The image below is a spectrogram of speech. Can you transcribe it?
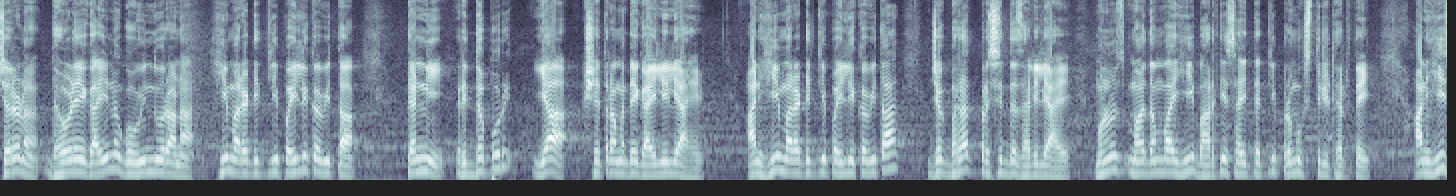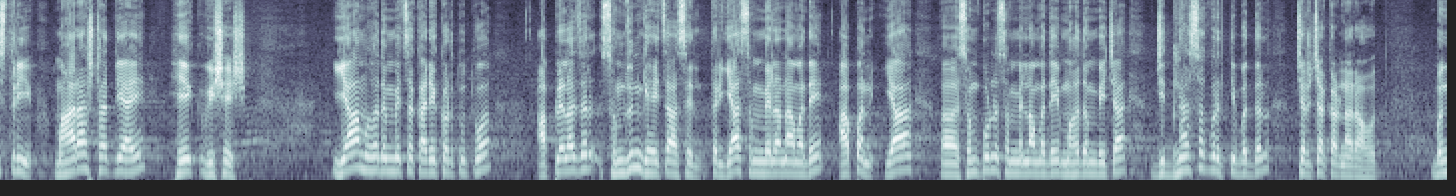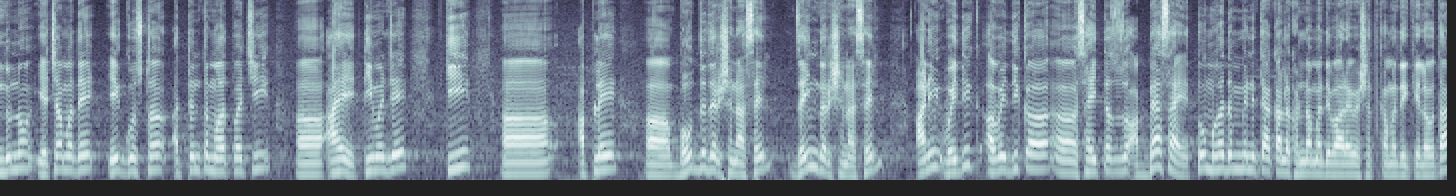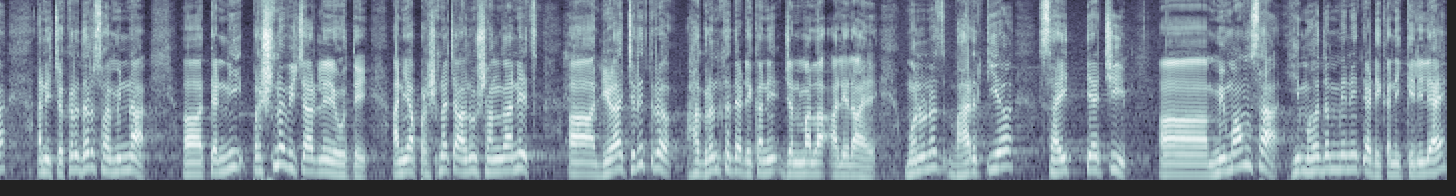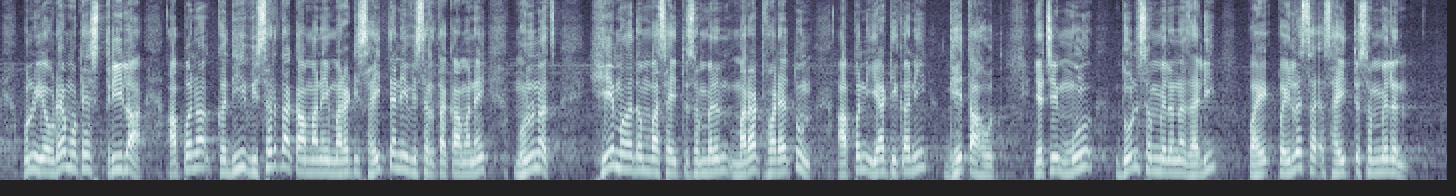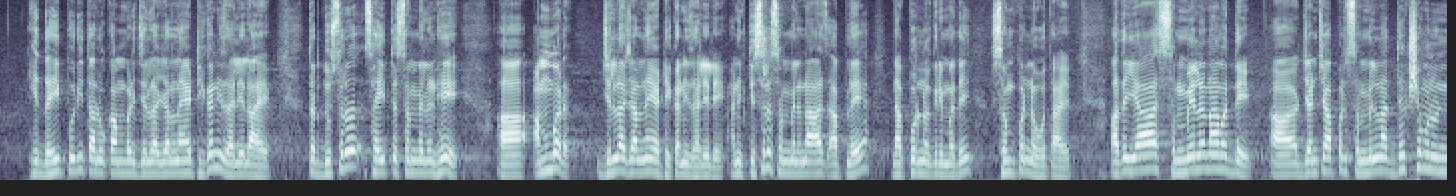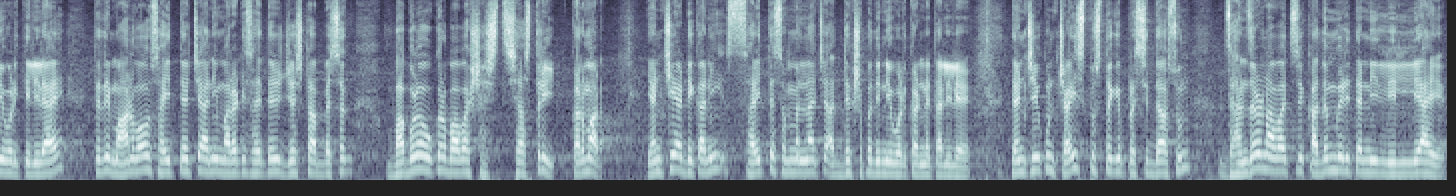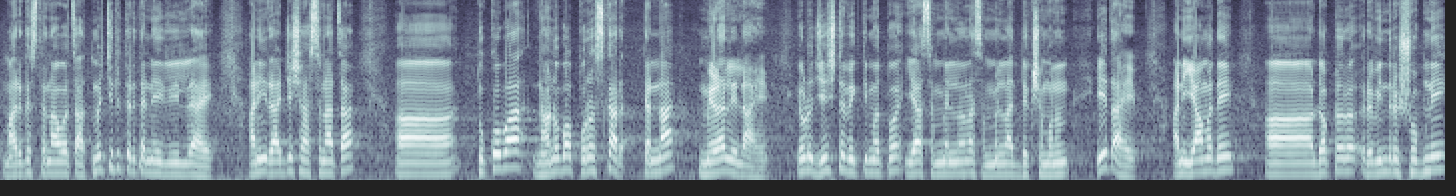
चरण धवळे गायीन गोविंदू राणा ही मराठीतली पहिली कविता त्यांनी रिद्धपूर या क्षेत्रामध्ये गायलेली आहे आणि ही मराठीतली पहिली कविता जगभरात प्रसिद्ध झालेली आहे. म्हणूनच महदंबा ही भारतीय साहित्यातली प्रमुख स्त्री ठरते आणि ही स्त्री महाराष्ट्रातली आहे हे एक विशेष. या महदंबेचं कार्यकर्तृत्व आपल्याला जर समजून घ्यायचं असेल तर या संमेलनामध्ये आपण या संपूर्ण संमेलनामध्ये महदंबेच्या जिज्ञासक वृत्तीबद्दल चर्चा करणार आहोत. बंधूंनो याच्यामध्ये एक गोष्ट अत्यंत महत्त्वाची आहे. ती म्हणजे की आपले बौद्ध दर्शन असेल जैन दर्शन असेल आणि वैदिक अवैदिक साहित्याचा जो अभ्यास आहे तो महदंबीने त्या कालखंडामध्ये बाराव्या शतकामध्ये केला होता. आणि चक्रधर स्वामींना त्यांनी प्रश्न विचारलेले होते. आणि या प्रश्नाच्या अनुषंगानेच लीळाचरित्र हा ग्रंथ त्या ठिकाणी जन्माला आलेला आहे. म्हणूनच भारतीय साहित्याची मीमांसा ही महदंबेने त्या ठिकाणी केलेली आहे. म्हणून एवढ्या मोठ्या स्त्रीला आपण कधीही विसरता कामा नये मराठी साहित्याने विसरता कामा नये. म्हणूनच हे महदंबा साहित्य संमेलन मराठवाड्यातून आपण या ठिकाणी घेत आहोत. याचे मूळ दोन संमेलनं झाली. पहि पहिलं सा साहित्य संमेलन हे दहीपुरी तालुका अंबड जिल्हा जालना या ठिकाणी झालेलं आहे. तर दुसरं साहित्य संमेलन हे अंबड जिल्हा जालना या ठिकाणी झालेले आहे. आणि तिसरं संमेलन आज आपले नागपूर नगरीमध्ये संपन्न होत आहे. आता या संमेलनामध्ये ज्यांचे आपण संमेलनाध्यक्ष म्हणून निवड केलेली आहे तेथे ते महानुभाव साहित्याचे आणि मराठी साहित्याचे ज्येष्ठ अभ्यासक बाबुळावकर बाबा शा शास्त्री करमाड यांची या ठिकाणी साहित्य संमेलनाच्या अध्यक्षपदी निवड करण्यात आलेली आहे. त्यांची एकूण चाळीस पुस्तके प्रसिद्ध असून झांजळ नावाची कादंबरी त्यांनी लिहिलेली आहे मार्गस्थ नावाचं आत्मचरित्र त्यांनी लिहिलेलं आहे आणि राज्य शासनाचा तुकोबा ज्ञानोबा पुरस्कार त्यांना मिळालेला आहे. एवढं ज्येष्ठ व्यक्तिमत्व या संमेलनाला संमेलनाध्यक्ष म्हणून येत आहे. आणि यामध्ये डॉक्टर रवींद्र शोभणे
